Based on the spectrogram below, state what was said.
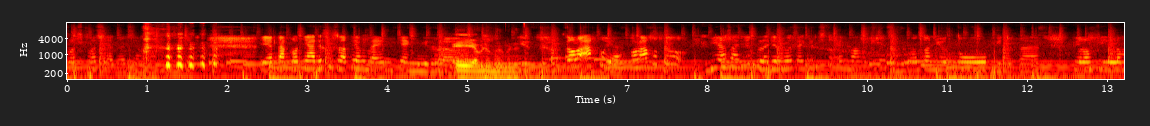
plus plus ya guys yang ya takutnya ada sesuatu yang melenceng gitu loh. Iya bener-bener bener. gitu. Kalau aku ya kalau aku tuh biasanya belajar bahasa Inggris tuh emang iya sih nonton YouTube gitu kan film-film.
